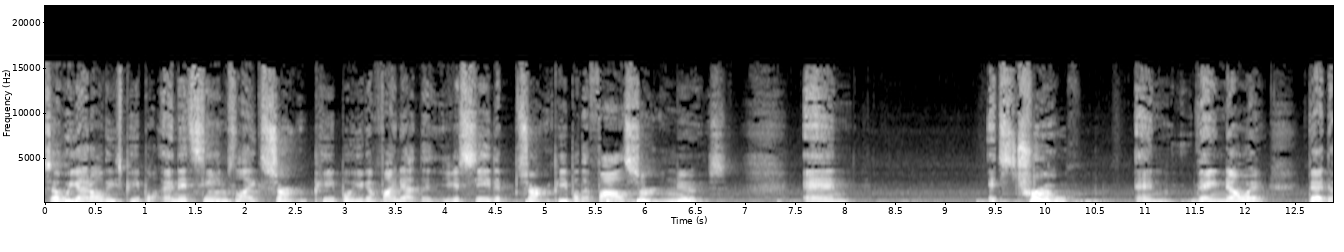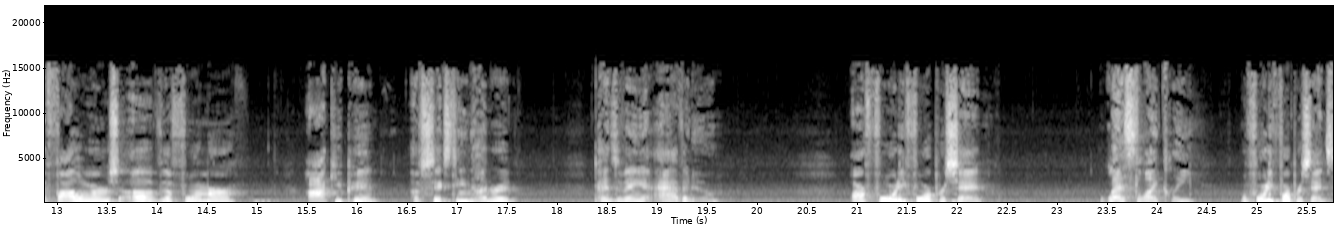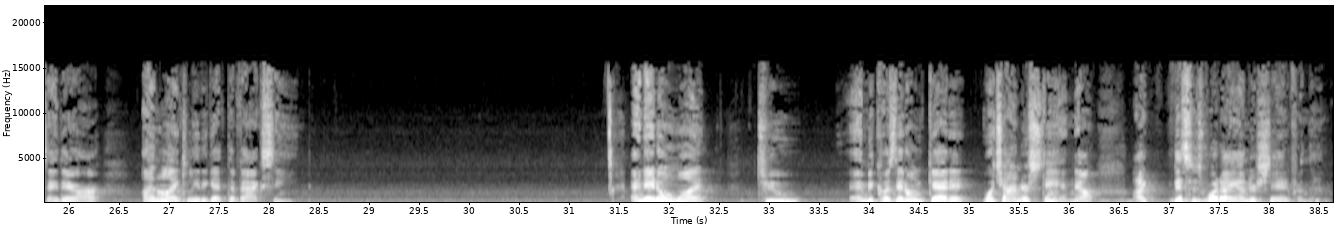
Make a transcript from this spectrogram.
So we got all these people, and it seems like certain people you can find out that you can see that certain people that follow certain news, and it's true, and they know it that the followers of the former occupant of 1600 Pennsylvania Avenue are 44% less likely, or 44% say they are unlikely to get the vaccine and they don't want to and because they don't get it which i understand. Now i this is what i understand from them.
